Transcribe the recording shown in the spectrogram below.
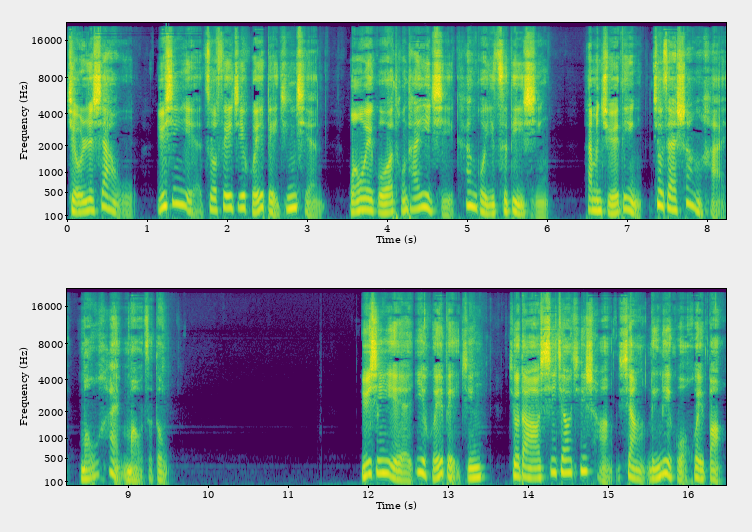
九日下午，于新野坐飞机回北京前，王卫国同他一起看过一次地形，他们决定就在上海谋害毛泽东。于新野一回北京，就到西郊机场向林立果汇报。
